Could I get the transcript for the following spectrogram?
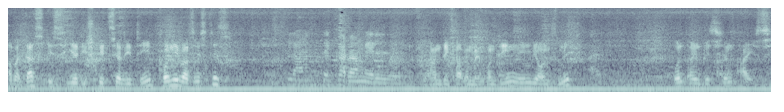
aber das ist hier die Spezialität. Conny, was ist das? Flan de Karamell. Flan de Karamell. Und den nehmen wir uns mit und ein bisschen Eis.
